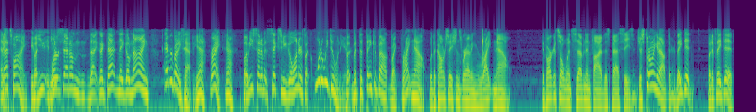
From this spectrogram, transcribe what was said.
and that's fine. If you if you set them that, like that and they go nine, everybody's happy. Yeah. right. Yeah, But when you set them at six and you go under, it's like, what are we doing here? But but to think about like right now with the conversations we're having right now, if Arkansas went seven and five this past season, just throwing it out there, they didn't. But if they did,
